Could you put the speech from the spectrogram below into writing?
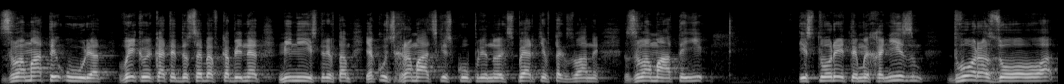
зламати уряд, викликати до себе в кабінет міністрів, там якусь громадськість куплену, експертів так званих, зламати їх і створити механізм дворазового,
